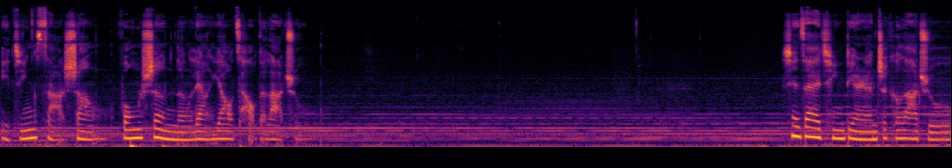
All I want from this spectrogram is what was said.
已经撒上丰盛能量药草的蜡烛。现在，请点燃这颗蜡烛。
